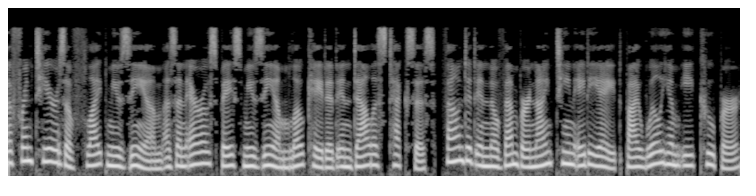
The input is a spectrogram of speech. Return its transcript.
The Frontiers of Flight Museum is an aerospace museum located in Dallas, Texas, founded in November 1988 by William E. Cooper,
